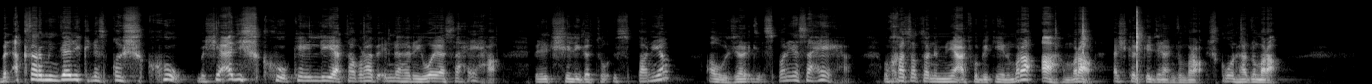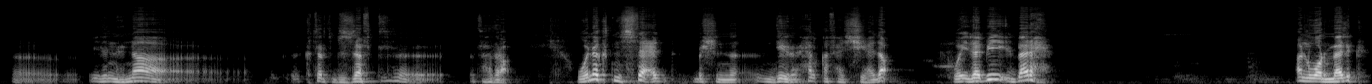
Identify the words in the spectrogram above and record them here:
بل أكثر من ذلك الناس بقاو يشككوا. ماشي عادي يشككوا. كاين اللي يعتبرها بأنها رواية صحيحة. بهذاك الشيء اللي قالته إسبانيا أو الجرائد الاسبانيه صحيحة. وخاصة من يعرفوا بكاين امرأة. آه امرأة. اش كان كيدير عند امراه شكون هذه المرأة؟ آه اذا هنا كثرت بزاف الهضرة. وأنا كنت نستعد باش ندير حلقة في هذا الشيء هذا. وإذا بي البارح أنور مالك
